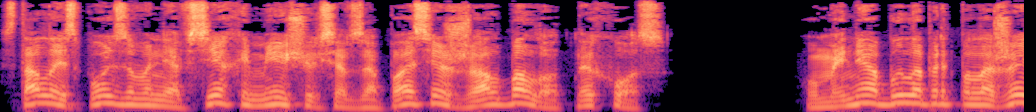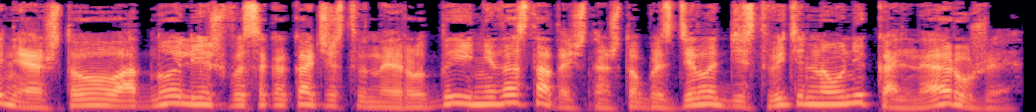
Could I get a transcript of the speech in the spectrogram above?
стало использование всех имеющихся в запасе жал болотных ос. У меня было предположение, что одной лишь высококачественной руды недостаточно, чтобы сделать действительно уникальное оружие.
